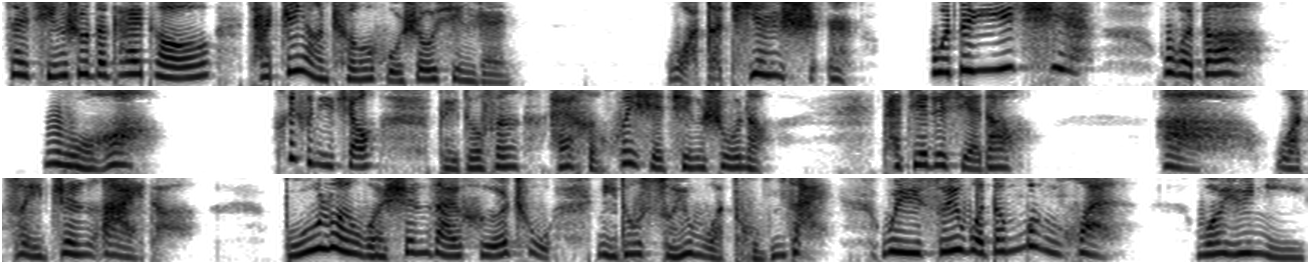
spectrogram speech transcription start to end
在情书的开头，他这样称呼收信人：“我的天使，我的一切，我的我。”嘿呦，你瞧，贝多芬还很会写情书呢。他接着写道。啊，我最珍爱的，不论我身在何处，你都随我同在，尾随我的梦幻。我与你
